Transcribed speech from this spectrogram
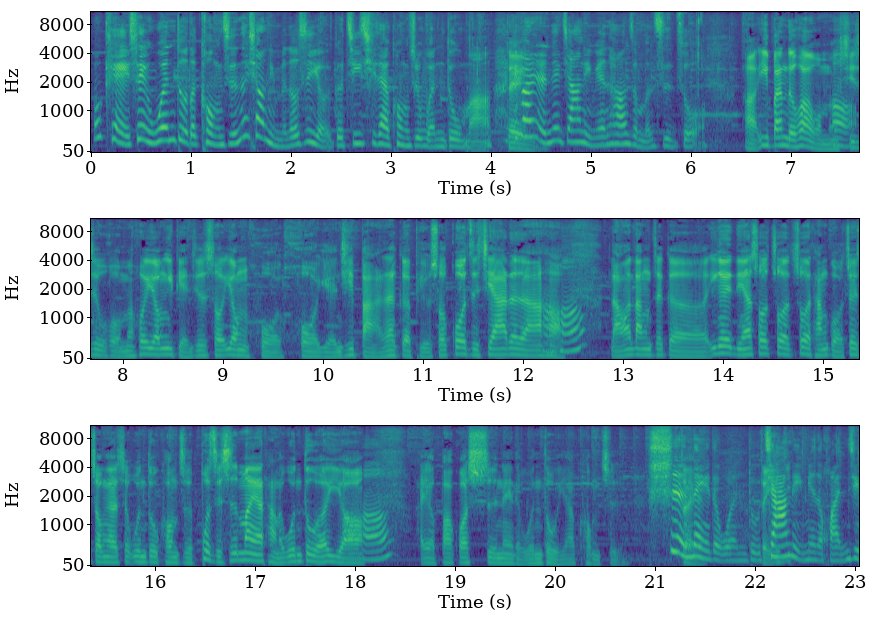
，OK。所以温度的控制，那像你们都是有一个机器在控制温度吗？一般人在家里面他要怎么制作？啊，一般的话，我们其实我们会用一点，就是说用火火源去把那个，比如说锅子加热啊，哈，然后让这个，因为人家说做做糖果最重要是温度控制，不只是麦芽糖的温度而已哦，还有包括室内的温度也要控制。室内的温度，家里面的环境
